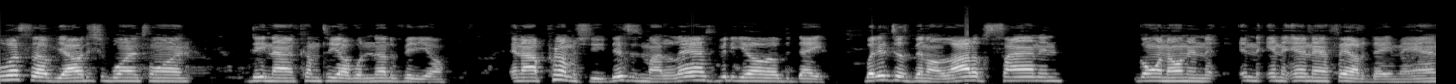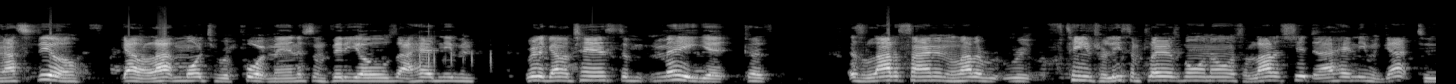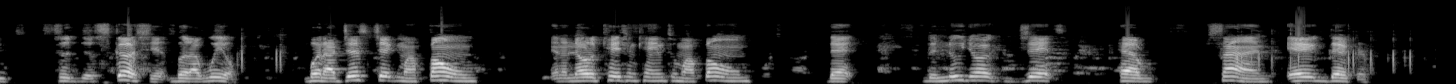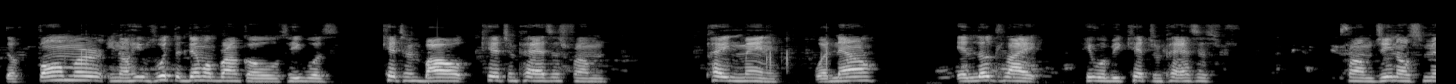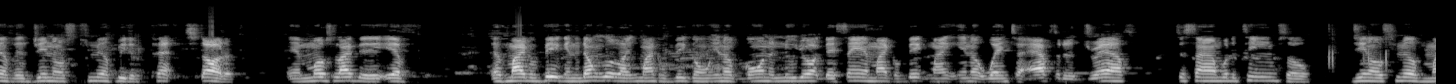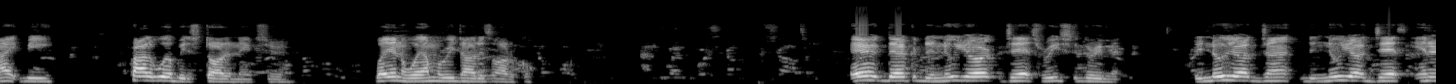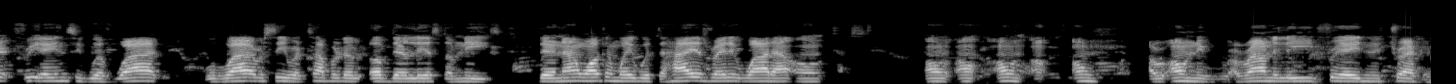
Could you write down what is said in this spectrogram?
What's up, y'all? This your boy Antoine D9 coming to y'all with another video. And I promise you, this is my last video of the day. But it's just been a lot of signing going on in the in the, in the NFL today, man. I still got a lot more to report, man. There's some videos I hadn't even really got a chance to make yet, cause there's a lot of signing, a lot of re teams releasing players going on. It's a lot of shit that I hadn't even got to to discuss it, but I will. But I just checked my phone, and a notification came to my phone that the New York Jets have signed Eric Decker. The former, you know, he was with the Denver Broncos. He was catching ball, catching passes from Peyton Manning. Well, now it looks like he will be catching passes from Geno Smith if Geno Smith be the starter, and most likely if if Michael Vick and it don't look like Michael Vick gonna end up going to New York. They're saying Michael Vick might end up waiting till after the draft to sign with the team. So Geno Smith might be probably will be the starter next year. But anyway, I'm gonna read y'all this article. Eric Decker, the New York Jets reached agreement. The New York the New York Jets entered free agency with wide with wide receiver top of, the, of their list of needs. They are now walking away with the highest rated wideout on on on on on, on, on the around the league free agency tracker.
